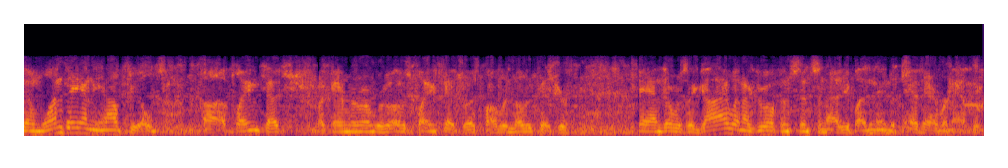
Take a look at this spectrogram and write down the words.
Then one day in the outfield, uh, playing catch I can't remember who I was playing catch with, probably another pitcher. And there was a guy when I grew up in Cincinnati by the name of Ted Abernathy.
